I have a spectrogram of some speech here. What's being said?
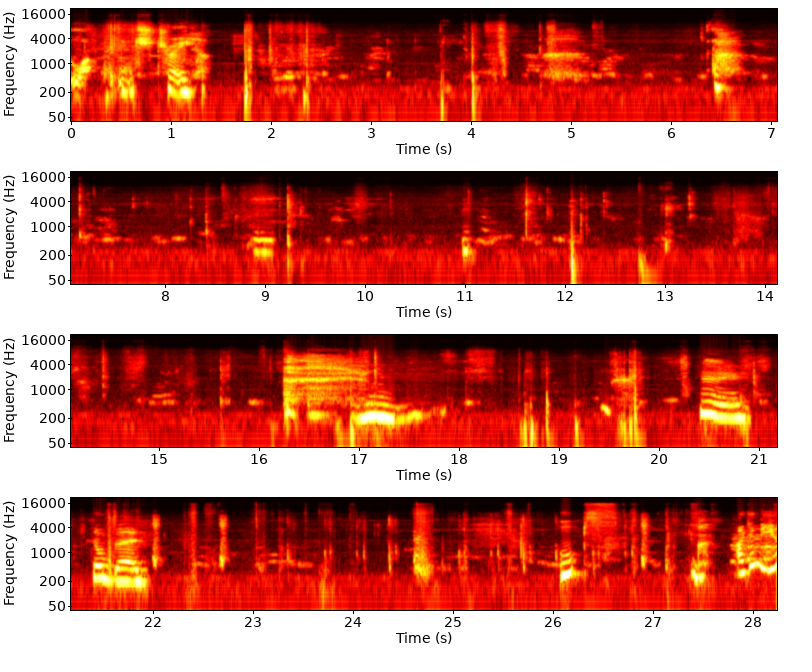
Lunch tray. Hmm, so good. Oops. I can eat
